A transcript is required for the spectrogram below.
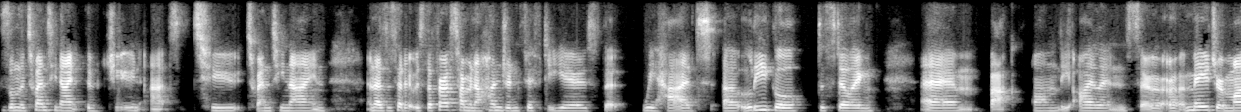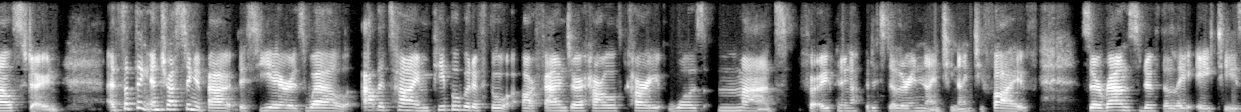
was on the 29th of June at 2.29. And as I said, it was the first time in 150 years that we had uh, legal distilling um, back on the island. So a major milestone. And something interesting about this year as well, at the time, people would have thought our founder, Harold Currie, was mad for opening up a distillery in 1995. So around sort of the late 80s,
